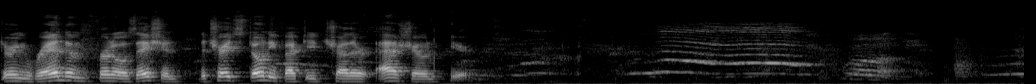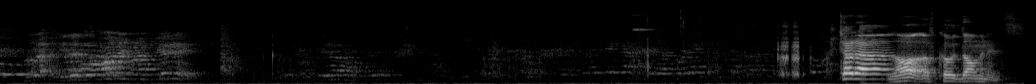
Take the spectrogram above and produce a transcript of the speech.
During random fertilization, the traits don't affect each other as shown here. Ta-da! Law of codominance.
